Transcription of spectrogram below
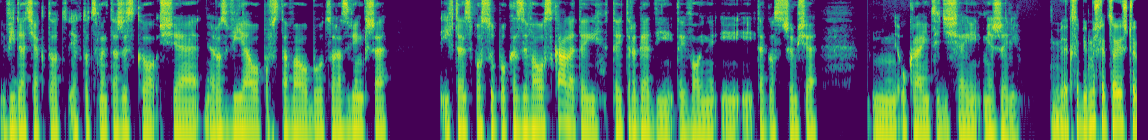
widać, jak to, jak to cmentarzysko się rozwijało, powstawało, było coraz większe. I w ten sposób pokazywało skalę tej, tej tragedii, tej wojny i, i tego, z czym się mm, Ukraińcy dzisiaj mierzyli. Jak sobie myślę, co jeszcze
